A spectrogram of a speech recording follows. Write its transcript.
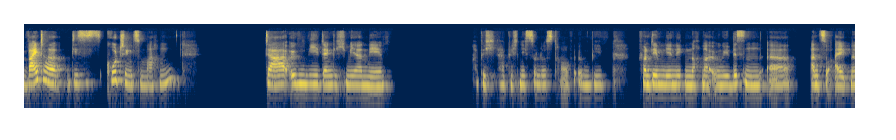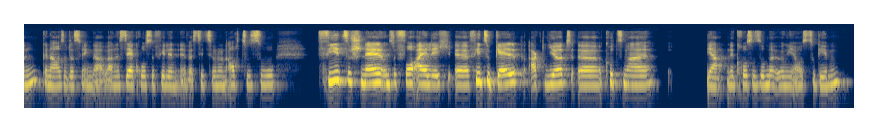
weiter dieses Coaching zu machen, da irgendwie denke ich mir, nee, habe ich, hab ich nicht so Lust drauf, irgendwie von demjenigen nochmal irgendwie Wissen äh, anzueignen. Genauso deswegen, da war eine sehr große Fehlinvestition und auch zu so viel zu schnell und zu voreilig, äh, viel zu gelb agiert, äh, kurz mal ja, eine große Summe irgendwie auszugeben.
